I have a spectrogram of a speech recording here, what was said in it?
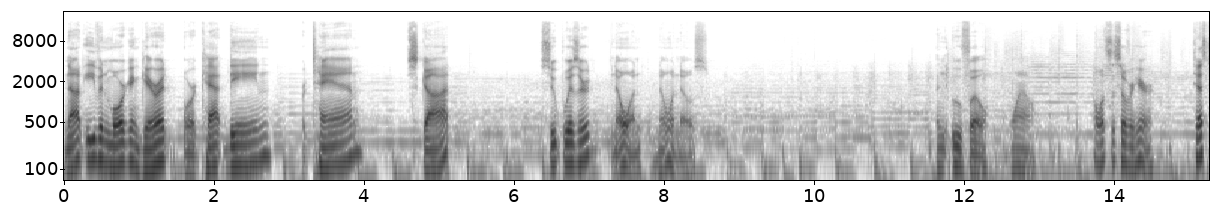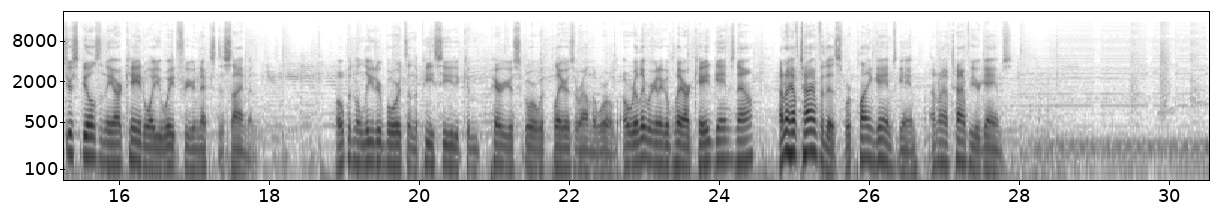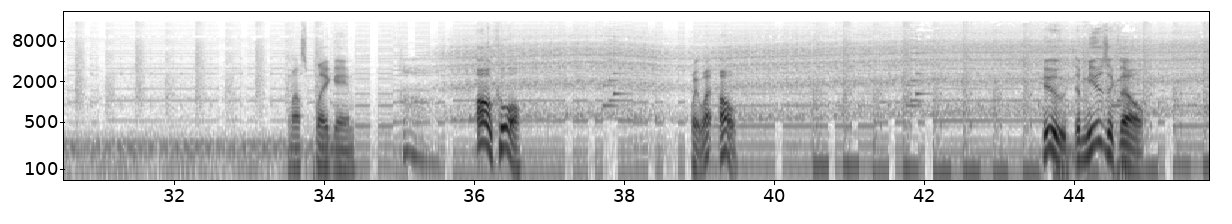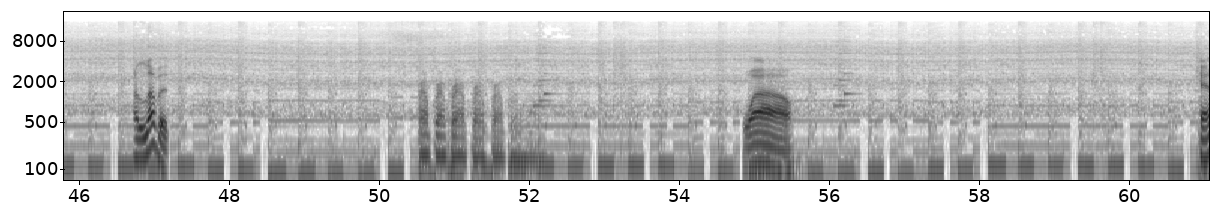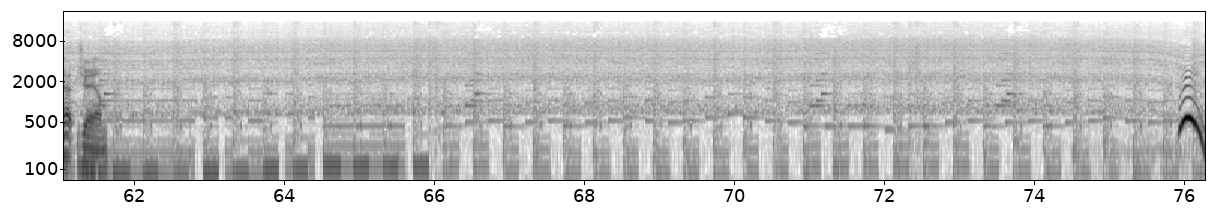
Not even Morgan Garrett or Cat Dean or Tan, Scott, Soup Wizard. No one. No one knows. An UFO. Wow. Oh, what's this over here? Test your skills in the arcade while you wait for your next assignment. Open the leaderboards on the PC to compare your score with players around the world. Oh, really? We're going to go play arcade games now? I don't have time for this. We're playing games, game. I don't have time for your games. Must play game. Oh, cool. Wait, what? Oh. Dude, the music, though. I love it. Wow. Cat Jam.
